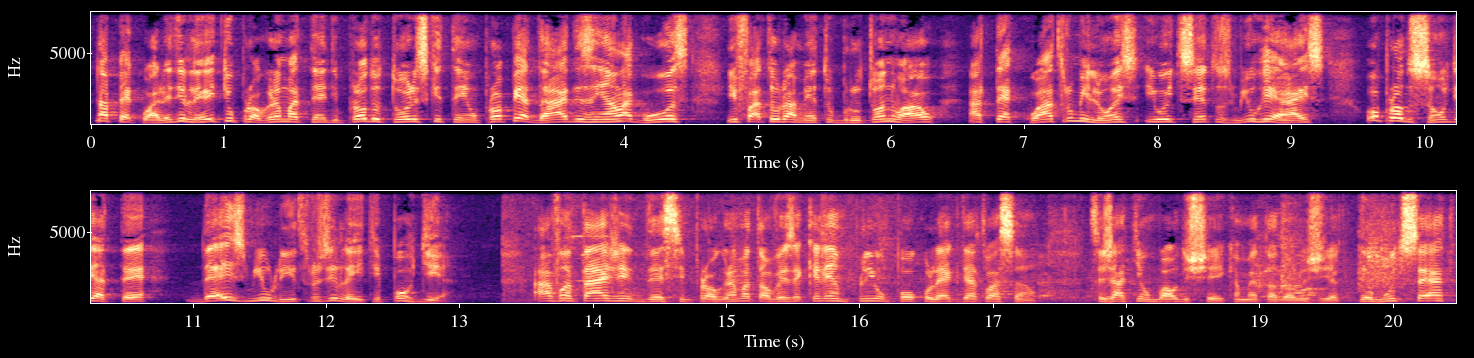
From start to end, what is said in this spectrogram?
Na pecuária de leite, o programa atende produtores que tenham propriedades em Alagoas e faturamento bruto anual até 4 milhões e 800 mil reais ou produção de até 10 mil litros de leite por dia. A vantagem desse programa talvez é que ele amplie um pouco o leque de atuação. Você já tinha um balde cheio, que é uma metodologia que deu muito certo,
